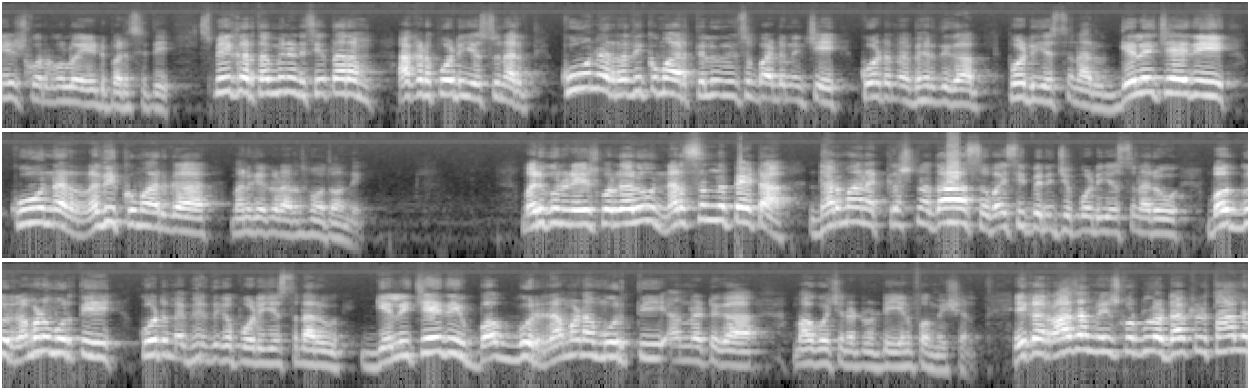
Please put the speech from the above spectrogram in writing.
నియోజకవర్గంలో ఏంటి పరిస్థితి? స్పీకర్ తమ్మినేని సీతారాం అక్కడ పోటీ చేస్తున్నారు. కూన రవికుమార్ తెలుగుదేశం పార్టీ నుంచి కూటమి అభ్యర్థిగా పోటీ చేస్తున్నారు. గెలిచేది కూన రవికుమార్గా మనకి ఇక్కడ అర్థమవుతోంది. మరికొన్ని నియోజకవర్గాలు నరసన్నపేట ధర్మాన కృష్ణదాస్ వైసీపీ నుంచి పోటీ చేస్తున్నారు. బగ్గు రమణమూర్తి కూటమి అభ్యర్థిగా పోటీ చేస్తున్నారు. గెలిచేది బగ్గు రమణమూర్తి అన్నట్టుగా మాకు వచ్చినటువంటి ఇన్ఫర్మేషన్. ఇక రాజాం నియోజకవర్గంలో డాక్టర్ తాలి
